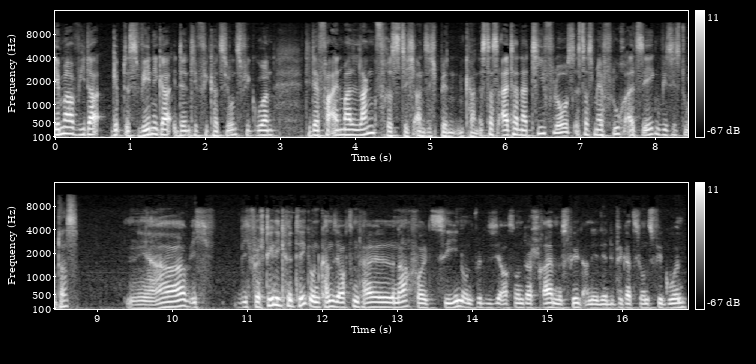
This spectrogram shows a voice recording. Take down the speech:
immer wieder gibt es weniger Identifikationsfiguren, die der Verein mal langfristig an sich binden kann. Ist das alternativlos? Ist das mehr Fluch als Segen? Wie siehst du das? Ja, ich, ich verstehe die Kritik und kann sie auch zum Teil nachvollziehen und würde sie auch so unterschreiben. Es fehlt an Identifikationsfiguren,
